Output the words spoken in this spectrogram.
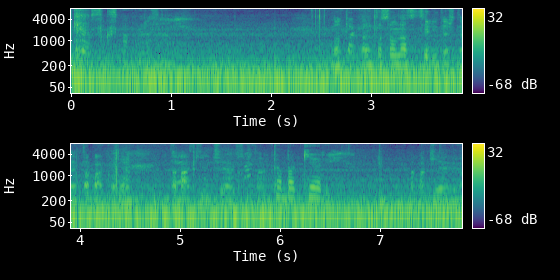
kiosk z papierosami. No tak, ale to są na Sycylii też te tabako, nie? Tabaki czy jakieś tam. Tabakiery. Tabakieria.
